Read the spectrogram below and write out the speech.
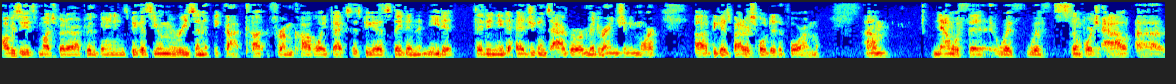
obviously it's much better after the bannings because the only reason it got cut from Caw-Blade decks is because they didn't need it. They didn't need to hedge against aggro or mid range anymore uh, because Batterskull did it for them. Um, now with the with with Stoneforge out, uh,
